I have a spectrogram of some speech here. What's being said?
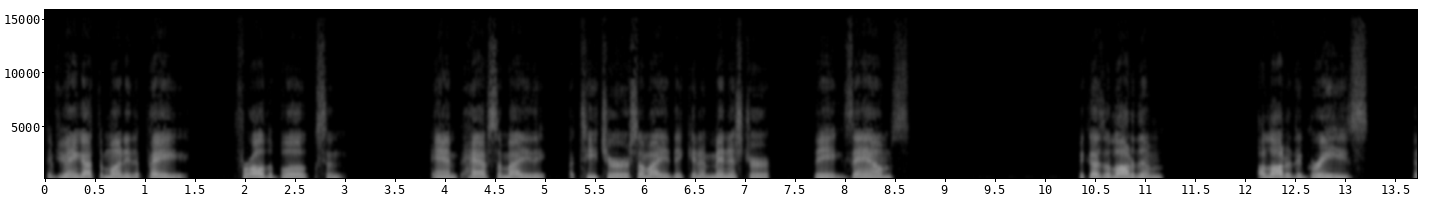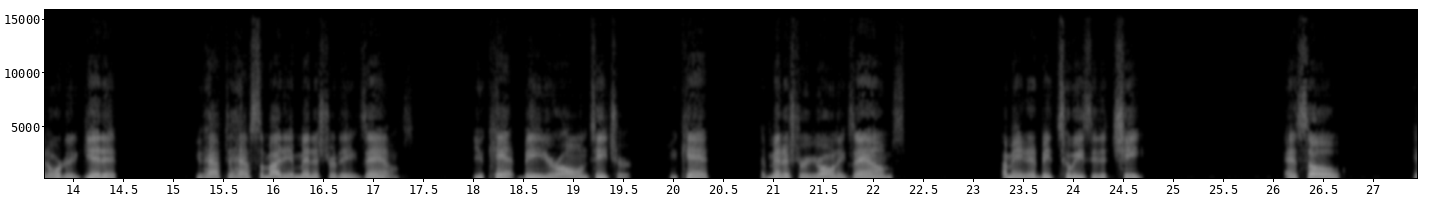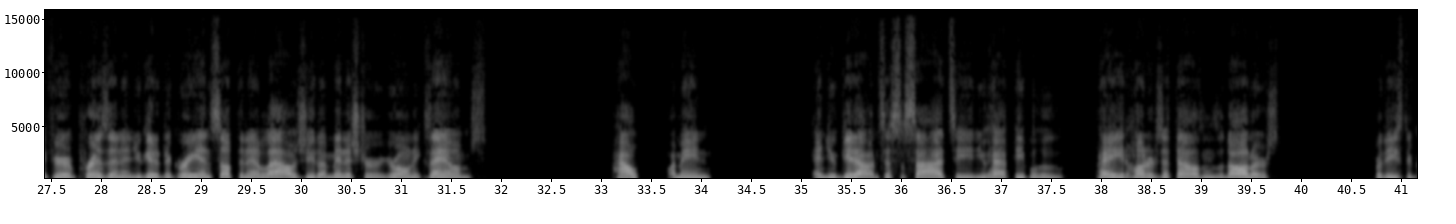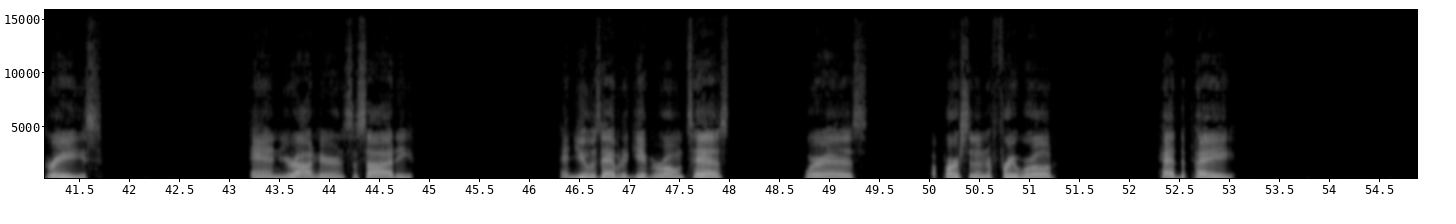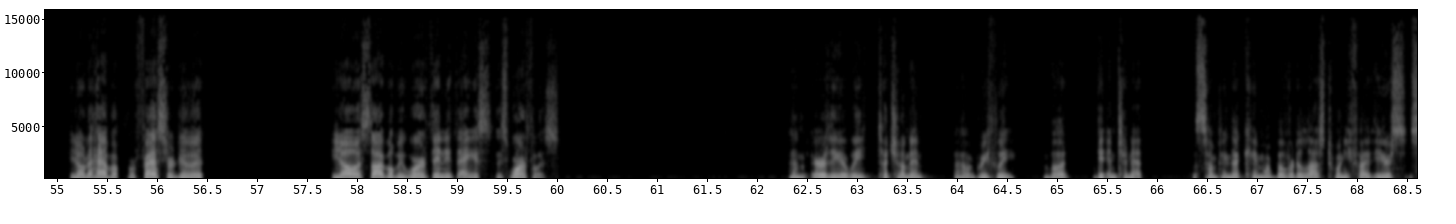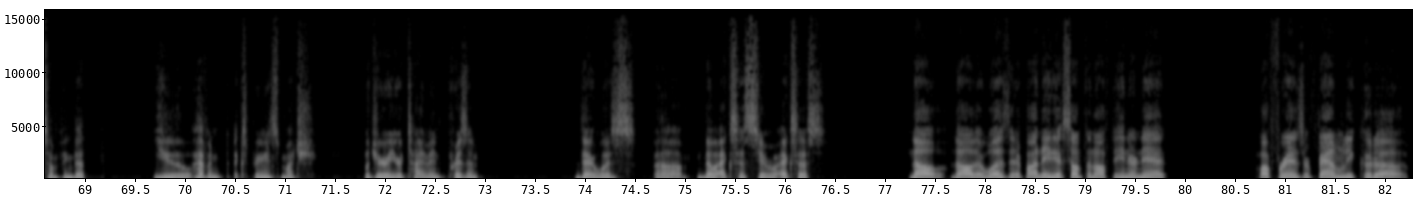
if you ain't got the money to pay for all the books and and have somebody a teacher or somebody that can administer the exams because a lot of them a lot of degrees in order to get it you have to have somebody administer the exams. You can't be your own teacher. You can't administer your own exams. I mean it'd be too easy to cheat. And so if you're in prison and you get a degree in something that allows you to administer your own exams, how, I mean, and you get out into society and you have people who paid hundreds of thousands of dollars for these degrees, and you're out here in society and you was able to give your own test, whereas a person in the free world had to pay, you know, to have a professor do it you know, it's not going to be worth anything. It's it's worthless. And earlier we touched on it uh, briefly, but the internet, something that came up over the last 25 years, something that you haven't experienced much. But during your time in prison, there was uh, no access, zero access? No, no, there wasn't. If I needed something off the internet, my friends or family could uh,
